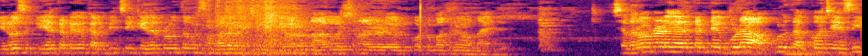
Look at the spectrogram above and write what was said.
ఈరోజు క్లియర్ కట్గా కనిపించి కేంద్ర ప్రభుత్వం సమాధానం ఇచ్చింది. కేవలం నాలుగు లక్షల నలభై ఏడు వేల కోట్లు మాత్రమే ఉన్నాయని చంద్రబాబు నాయుడు గారి కంటే కూడా అప్పులు తక్కువ చేసి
